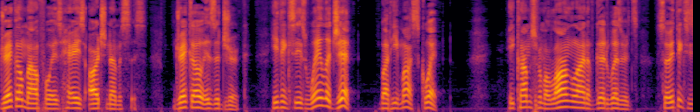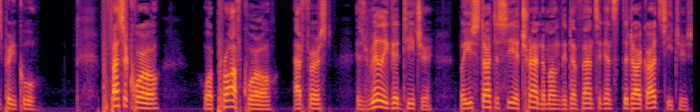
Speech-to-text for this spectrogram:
Draco Malfoy is Harry's arch nemesis. Draco is a jerk. He thinks he's way legit, but he must quit. He comes from a long line of good wizards, so he thinks he's pretty cool. Professor Quirrell, or Prof. Quirrell, at first, is really good teacher, but you start to see a trend among the defense against the dark arts teachers.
